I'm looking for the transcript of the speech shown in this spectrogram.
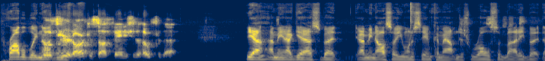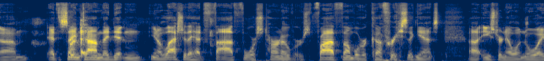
Probably not. Well, if you're an Arkansas fan, you should hope for that. Yeah, I mean, I guess, but I mean, also you want to see them come out and just roll somebody. But um, at the same time, they didn't. You know, last year they had five forced turnovers, five fumble recoveries against uh, Eastern Illinois,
